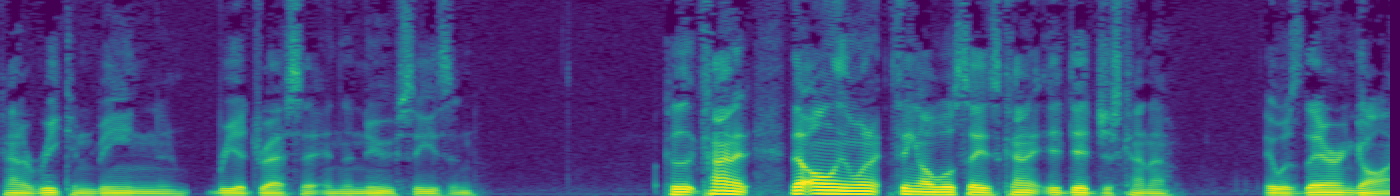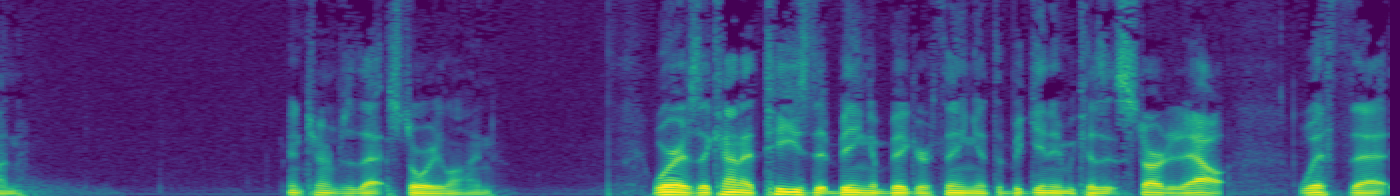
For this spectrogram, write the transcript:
kind of reconvene and readdress it in the new season. Because it kind of the only one thing I will say is kind of it did just kind of it was there and gone. In terms of that storyline. Whereas they kind of teased it being a bigger thing at the beginning because it started out with that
